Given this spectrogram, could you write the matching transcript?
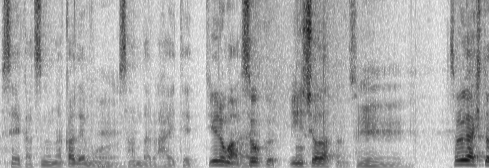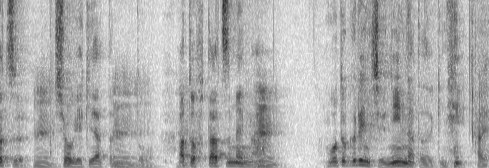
生活の中でもサンダル履いてっていうのがすごく印象だったんですよ。それが一つ衝撃だったのと、あと二つ目が、フォートクリンチ2位になった時に、はい。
